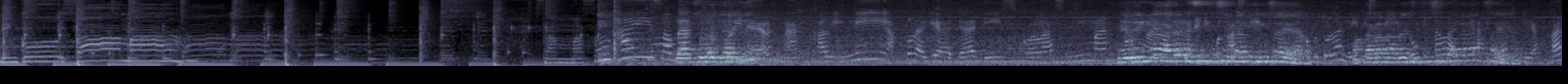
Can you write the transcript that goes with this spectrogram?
adingku sama Hai sobat kuliner, nah kali ini aku lagi ada di sekolah seniman Piringnya nah, ada, ada di Bekasi. Nah, kebetulan nih di sini itu kita lagi ada kegiatan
